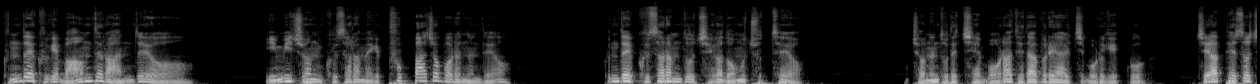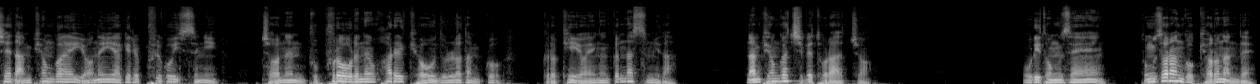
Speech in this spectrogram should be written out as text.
근데 그게 마음대로 안 돼요. 이미 전 그 사람에게 푹 빠져버렸는데요. 근데 그 사람도 제가 너무 좋대요. 저는 도대체 뭐라 대답을 해야 할지 모르겠고, 제 앞에서 제 남편과의 연애 이야기를 풀고 있으니 저는 부풀어 오르는 화를 겨우 눌러 담고 그렇게 여행은 끝났습니다. 남편과 집에 돌아왔죠. 우리 동생, 동서랑 곧 결혼한대.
